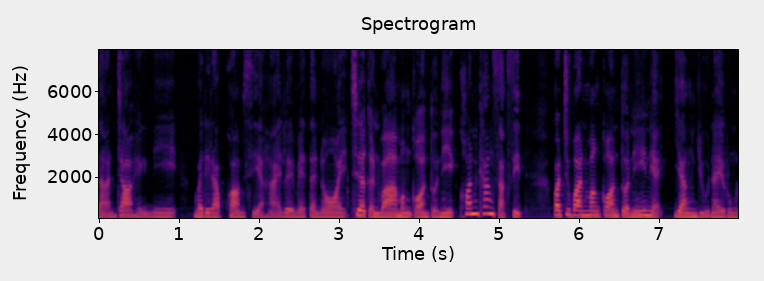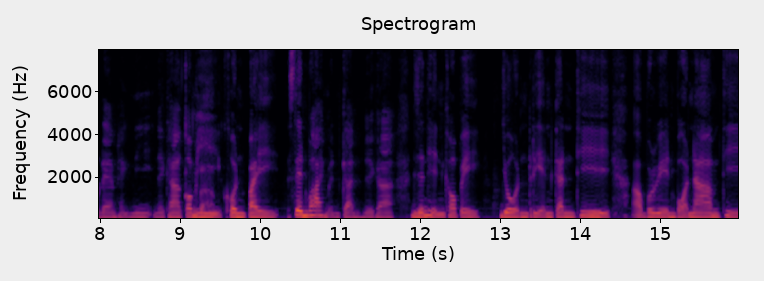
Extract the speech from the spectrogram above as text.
ศาลเจ้าแห่งนี้ไม่ได้รับความเสียหายเลยแม้แต่น้อย เชื่อกันว่ามังกรตัวนี้ค่อนข้างศักดิ์สิทธิ์ ปัจจุบันมังกรตัวนี้เนี่ยยังอยู่ในโรงแรมแห่งนี้นะคะ ก็มีคนไปเส้นไหว้เหมือนกันนะคะดิฉันเห็นเข้าไปโยนเหรียญกันที่บริเวณบ่อน้ำที่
